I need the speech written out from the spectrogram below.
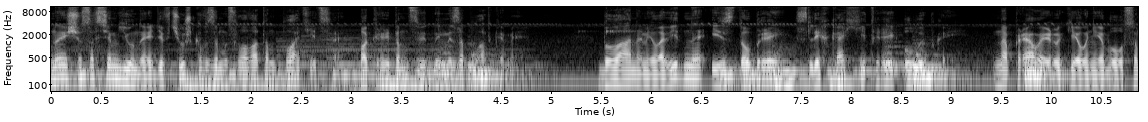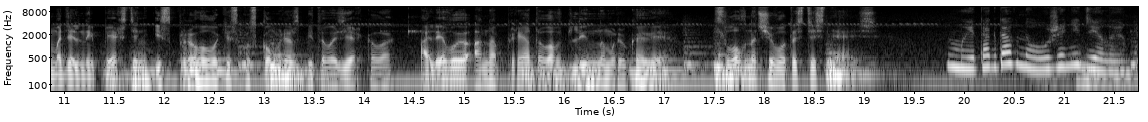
но еще совсем юная девчушка в замысловатом платьице, покрытом цветными заплатками. Была она миловидна и с доброй, слегка хитрой улыбкой. На правой руке у нее был самодельный перстень из проволоки с куском разбитого зеркала, а левую она прятала в длинном рукаве, словно чего-то стесняясь. Мы так давно уже не делаем.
